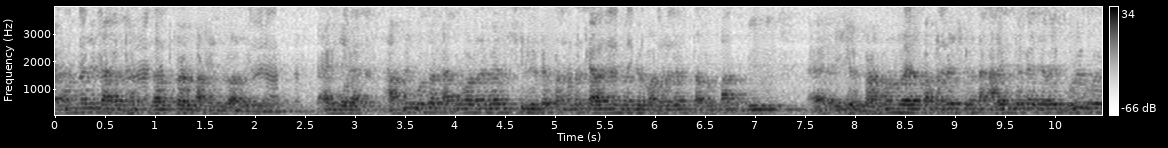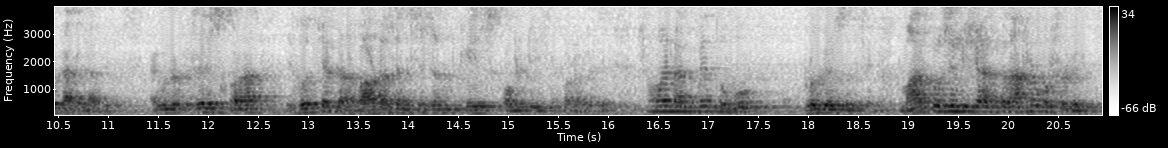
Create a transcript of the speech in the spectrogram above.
এমন না যে টাকা ধাপ করে পাঠিয়ে দেওয়া যাবে। এক জায়গায় আপনি কোথাও টাকা পাঠাবেন সিলেটে পাঠাবেন ক্যারানিগঞ্জে পাঠাবেন তারপর পাঁচ বিবি ইয়ে ব্রাহ্মণবাড়িয়া পাঠাবেন সেখানে আরেক জায়গায় যাবে ঘুরে ঘুরে টাকা যাবে। এগুলো ট্রেস করা হচ্ছে তারা বারোটা সেন্সেশন কেস অলরেডি করা হয়েছে। সময় লাগবে, তবু প্রোগ্রেস হচ্ছে। মার্কোসের বিষয়ে আপনার আঠারো বছর লেগেছে।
